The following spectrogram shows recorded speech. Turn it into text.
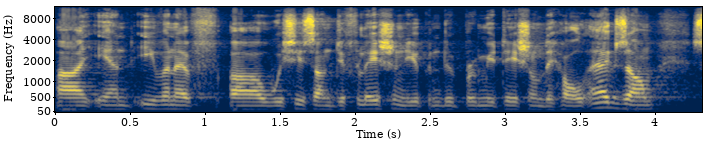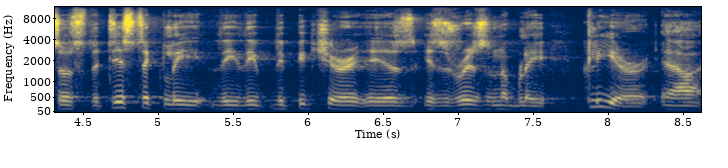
Uh, and even if uh, we see some deflation, you can do permutation of the whole exome. So statistically, the, the, the picture is, is reasonably clear. Uh,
